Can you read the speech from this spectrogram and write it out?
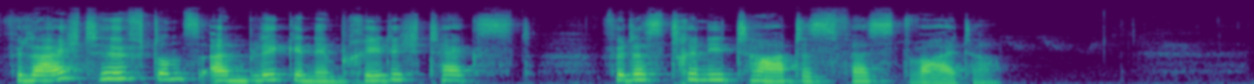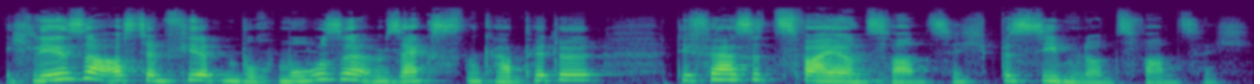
Vielleicht hilft uns ein Blick in den Predigtext für das Trinitatisfest weiter. Ich lese aus dem vierten Buch Mose im sechsten Kapitel die Verse 22 bis 27.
